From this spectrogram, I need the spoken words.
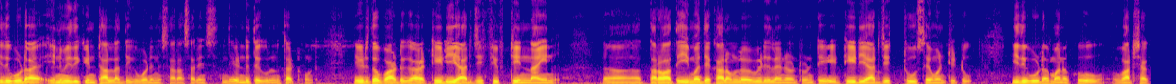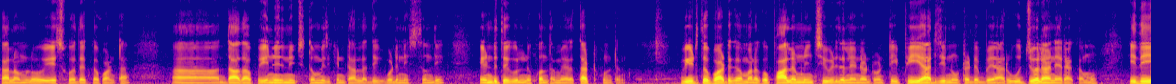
ఇది కూడా ఎనిమిది క్వింటాల దిగుబడిని సరాసరిస్తుంది ఎండు తెగులను తట్టుకుంటుంది. వీటితో పాటుగా టీడీఆర్జీ ఫిఫ్టీన్ నైన్ తర్వాత ఈ మధ్య కాలంలో విడుదలైనటువంటి టీడీఆర్జీ టూ సెవెంటీ టూ. ఇది కూడా మనకు వర్షాకాలంలో వేసుకోదగ్గ పంట. దాదాపు ఎనిమిది నుంచి తొమ్మిది క్వింటాల దిగుబడిని ఇస్తుంది ఎండు తెగులను కొంతమేర తట్టుకుంటుంది. వీటితో పాటుగా మనకు పాలెం నుంచి విడుదలైనటువంటి పీఆర్జీ నూట డెబ్బై ఆరు ఉజ్వల అనే రకము. ఇది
